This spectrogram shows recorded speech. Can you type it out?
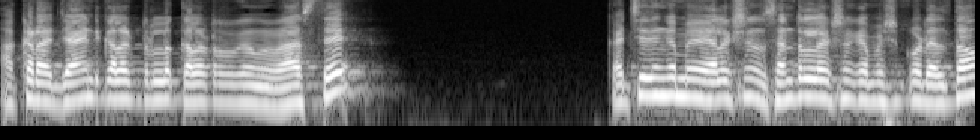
అక్కడ జాయింట్ కలెక్టర్లో కలెక్టర్ రాస్తే ఖచ్చితంగా మేము ఎలక్షన్ సెంట్రల్ ఎలక్షన్ కమిషన్ కూడా వెళ్తాం.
